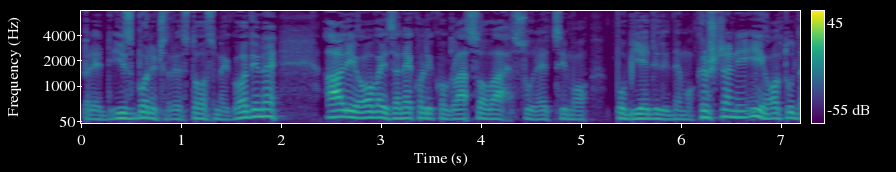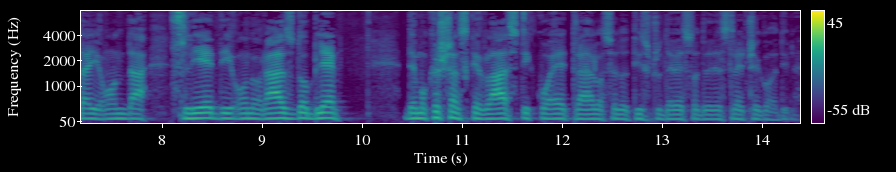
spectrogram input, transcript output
pred izbore 48. godine, ali ovaj za nekoliko glasova su recimo pobjedili demokršćani i otuda je onda slijedi ono razdoblje demokršćanske vlasti koje je trajalo sve do 1993. godine.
